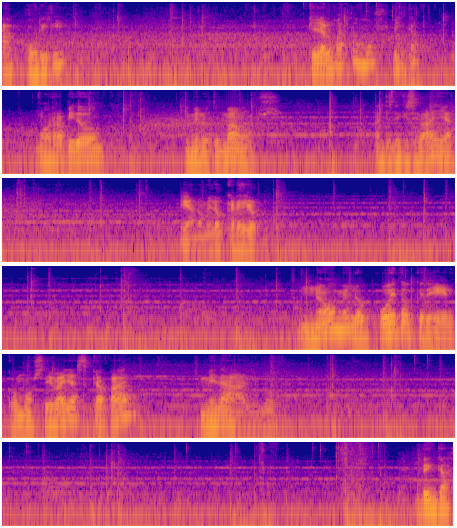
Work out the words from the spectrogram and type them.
¿A por él? Que ya lo matamos. Venga. Vamos rápido. Y me lo tumbamos. Antes de que se vaya. Venga, no me lo creo. No me lo puedo creer. Como se vaya a escapar, me da algo. Venga.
